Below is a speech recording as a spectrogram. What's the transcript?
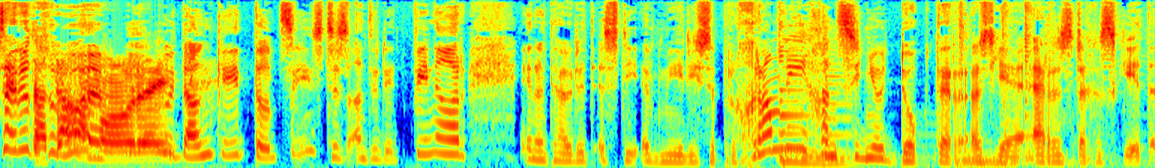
Sy het gehoor. Goed, dankie. Totsiens. Dis Antoinette Pinaar en onthou dit is nie 'n mediese program nie. Gaan sien jou dokter as jy 'n ernstige skeet.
